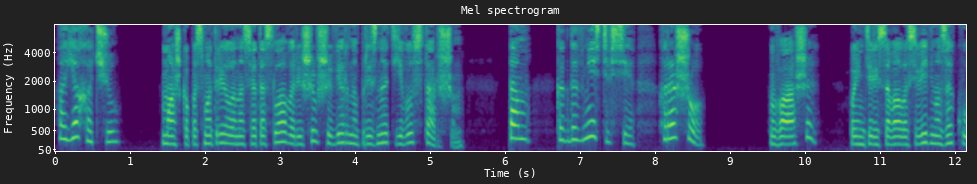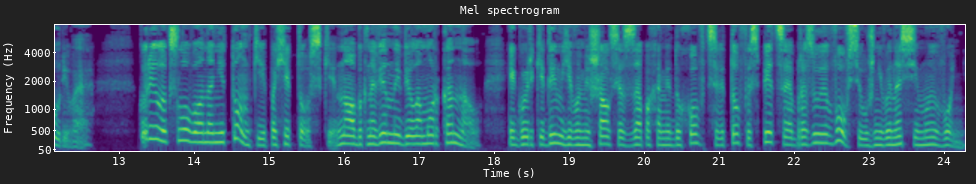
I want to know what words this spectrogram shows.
«А я хочу», Машка посмотрела на Святослава, решивши верно признать его старшим. «Там, когда вместе все, хорошо». «Ваши?» — поинтересовалась ведьма, закуривая. Курила, к слову, она не тонкие похитоски, но обыкновенный беломор-канал, и горький дым его мешался с запахами духов, цветов и специй, образуя вовсе уж невыносимую вонь.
